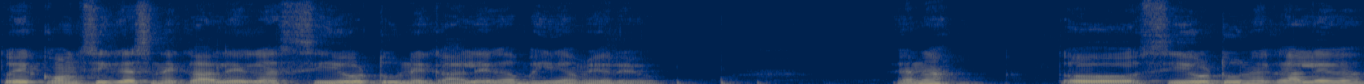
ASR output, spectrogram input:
तो ये कौन सी गैस निकालेगा? सी ओ टू निकालेगा भैया मेरे हो है ना? तो सी ओ टू निकालेगा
